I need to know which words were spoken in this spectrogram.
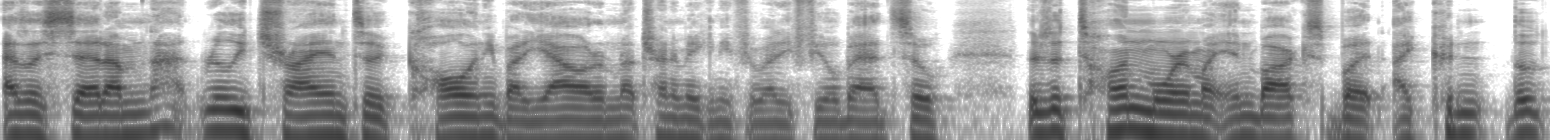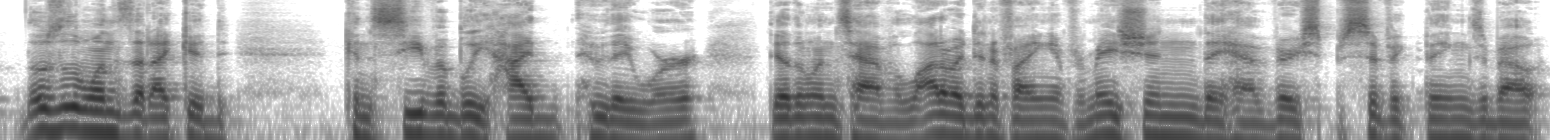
as I said, I'm not really trying to call anybody out. I'm not trying to make anybody feel bad. So there's a ton more in my inbox, but I couldn't. Those, those are the ones that I could conceivably hide who they were. The other ones have a lot of identifying information. They have very specific things about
